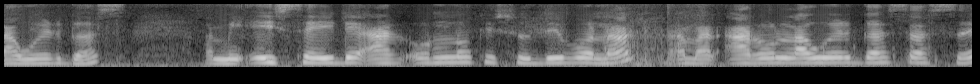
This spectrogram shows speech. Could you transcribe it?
লাউয়ের গাছ। আমি এই সাইডে আর অন্য কিছু দিব না, আমার আরও লাউয়ের গাছ আছে,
